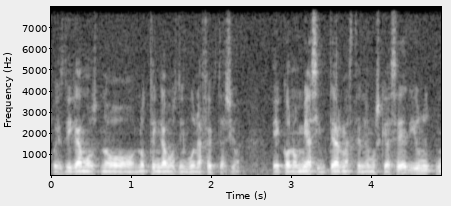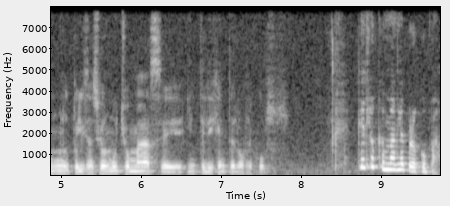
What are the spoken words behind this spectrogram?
pues digamos, no, no tengamos ninguna afectación. Economías internas tenemos que hacer y una utilización mucho más eh, inteligente de los recursos. ¿Qué es lo que más le preocupa?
